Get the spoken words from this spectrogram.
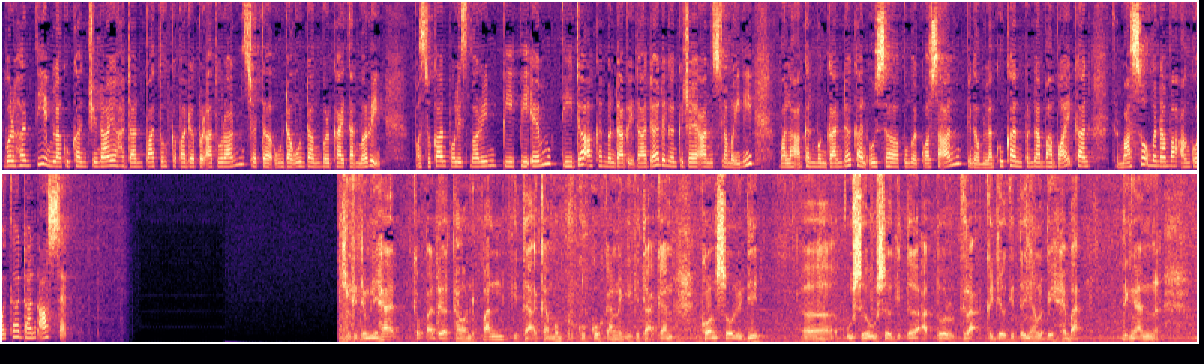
Berhenti melakukan jenayah dan patuh kepada peraturan serta undang-undang berkaitan marin. Pasukan Polis Marin PPM tidak akan mendabik dada dengan kejayaan selama ini, malah akan menggandakan usaha penguatkuasaan dengan melakukan penambahbaikan termasuk menambah anggota dan aset. So kita melihat kepada tahun depan kita akan memperkukuhkan lagi kita akan consolidate uh, usaha-usaha kita atur gerak kerja kita yang lebih hebat dengan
